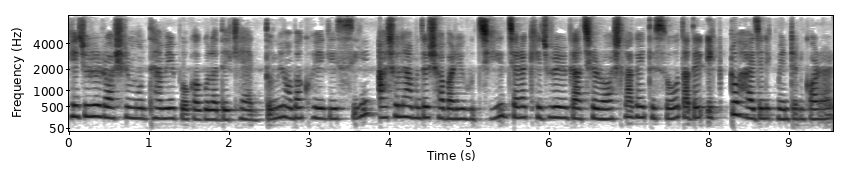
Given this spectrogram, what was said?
খেজুরের রসের মধ্যে আমি পোকাগুলো দেখে একদমই অবাক হয়ে গেছি। আসলে আমাদের সবারই উচিত, যারা খেজুরের গাছের রস লাগাইতেছো, তাদের একটু হাইজেনিক মেনটেন করার।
